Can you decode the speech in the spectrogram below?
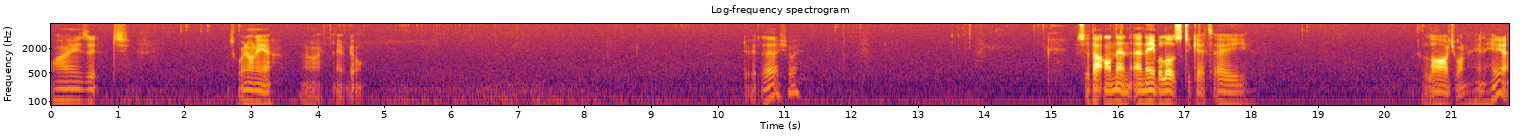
Why is it... What's going on here? Alright, there we go. Do it there, shall we? So that'll then enable us to get a large one in here.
